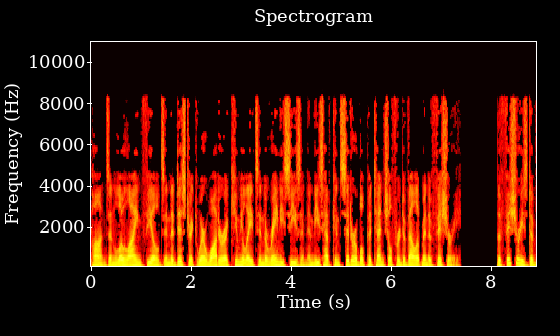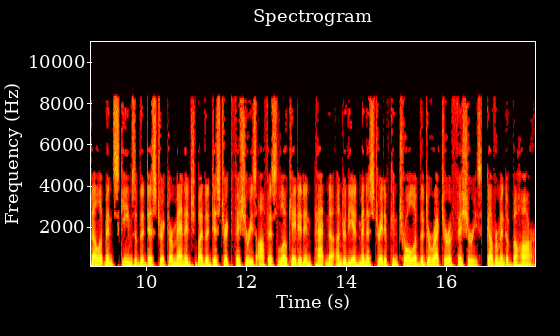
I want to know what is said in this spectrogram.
ponds and low-lying fields in the district where water accumulates in the rainy season and these have considerable potential for development of fishery. The fisheries development schemes of the district are managed by the District Fisheries Office located in Patna under the administrative control of the Director of Fisheries, Government of Bihar.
